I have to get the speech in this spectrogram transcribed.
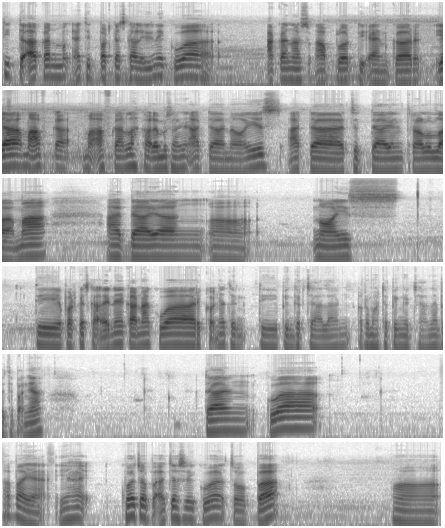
tidak akan mengedit podcast kali ini gua akan langsung upload di Anchor. Ya maaf kak. Maafkanlah kalau misalnya ada noise ada jeda yang terlalu lama ada yang uh, noise di podcast kali ini karena gua recordnya di, di pinggir jalan rumah di pinggir jalan tepatnya dan gua apa ya? Ya gua coba aja sih. Gua coba uh,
